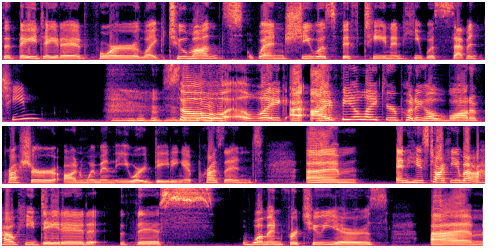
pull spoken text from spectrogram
that they dated for like two months when she was 15 and he was 17. so, like, I, I feel like you're putting a lot of pressure on women that you are dating at present. Um, and he's talking about how he dated this woman for two years. Um,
